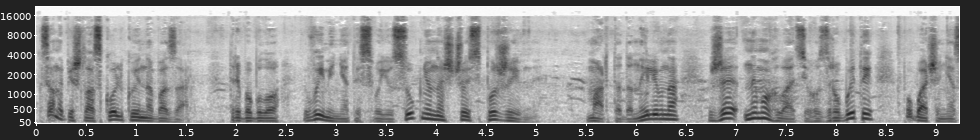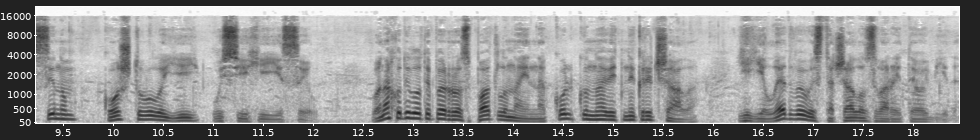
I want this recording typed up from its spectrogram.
Оксана пішла з колькою на базар. Треба було виміняти свою сукню на щось поживне. Марта Данилівна вже не могла цього зробити. Побачення з сином коштувало їй усіх її сил. Вона ходила тепер розпатлена і на кольку навіть не кричала. Її ледве вистачало зварити обіда.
